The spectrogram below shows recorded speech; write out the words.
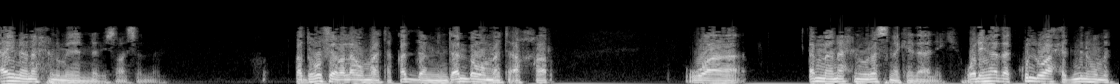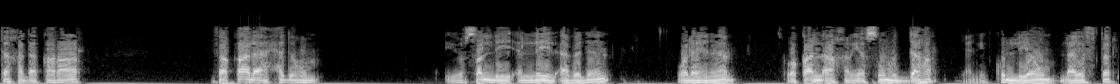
أين نحن من النبي صلى الله عليه وسلم؟ قد غفر له ما تقدم من ذنبه وما تأخر. وأما نحن لسنا كذلك. ولهذا كل واحد منهم اتخذ قرار فقال أحدهم يصلي الليل أبدا ولا ينام وقال الآخر يصوم الدهر يعني كل يوم لا يفطر.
